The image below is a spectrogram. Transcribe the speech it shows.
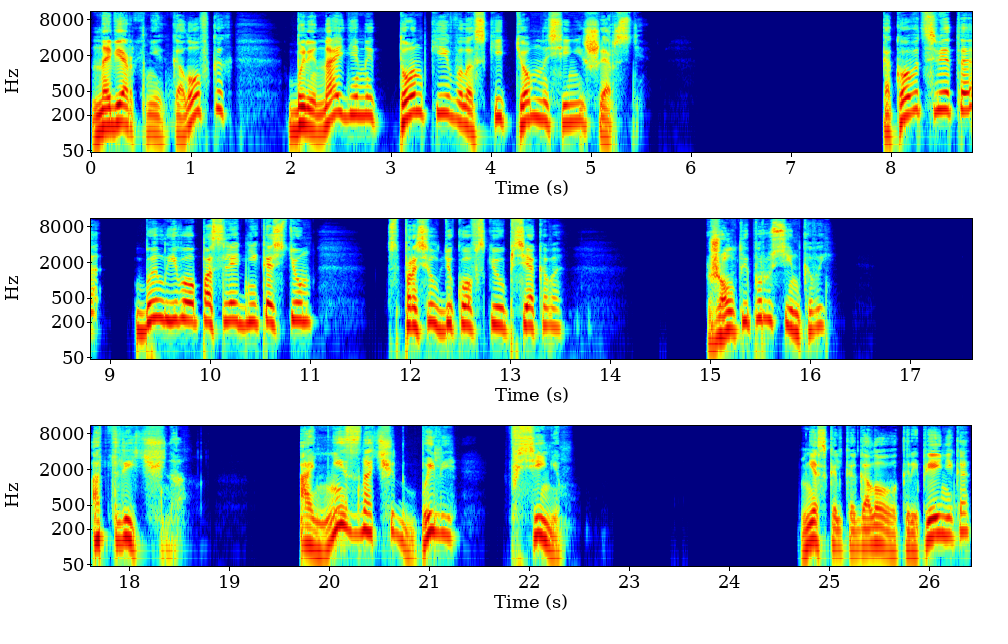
На верхних головках — были найдены тонкие волоски темно-синей шерсти. «Какого цвета был его последний костюм?» — спросил Дюковский у Псекова. «Желтый парусинковый». «Отлично! Они, значит, были в синем». Несколько головок репейника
